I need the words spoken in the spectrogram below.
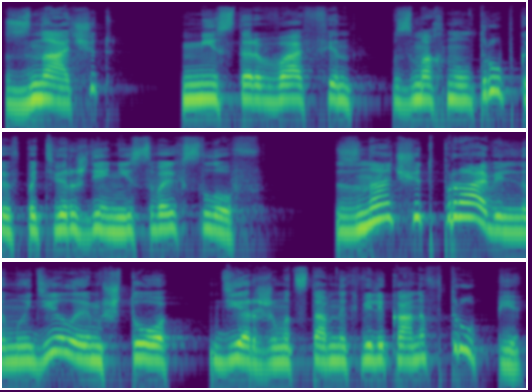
«Значит», — мистер Ваффин взмахнул трубкой в подтверждении своих слов — Значит, правильно мы делаем, что держим отставных великанов в труппе,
